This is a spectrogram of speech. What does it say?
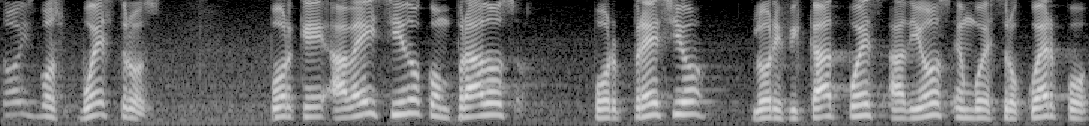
sois vos vuestros, porque habéis sido comprados por precio. Glorificad pues a Dios en vuestro cuerpo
